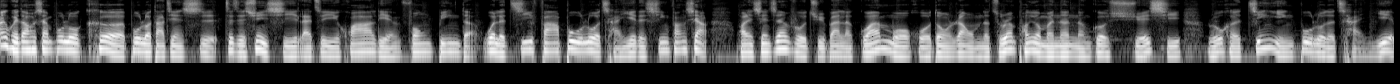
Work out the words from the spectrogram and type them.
欢迎回到后山部落客部落大件事。这则讯息来自于花莲丰滨的，为了激发部落产业的新方向，花莲县政府举办了观摩活动，让我们的族人朋友们呢能够学习如何经营部落的产业。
